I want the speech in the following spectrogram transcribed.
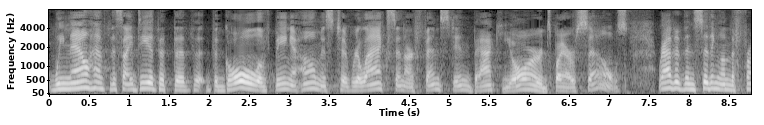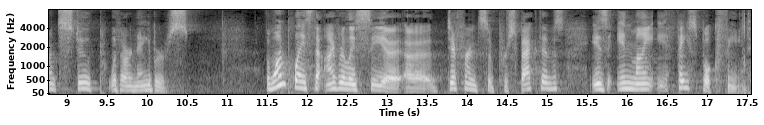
we now have this idea that the, the, the, goal of being at home is to relax in our fenced in backyards by ourselves, rather than sitting on the front stoop with our neighbors. The one place that I really see a, a difference of perspectives is in my Facebook feed.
